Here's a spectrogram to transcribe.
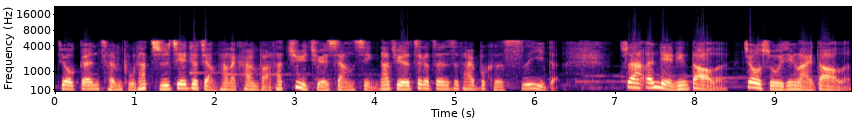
就跟陈普，他直接就讲他的看法，他拒绝相信，他觉得这个真是太不可思议的。虽然恩典已经到了，救赎已经来到了，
